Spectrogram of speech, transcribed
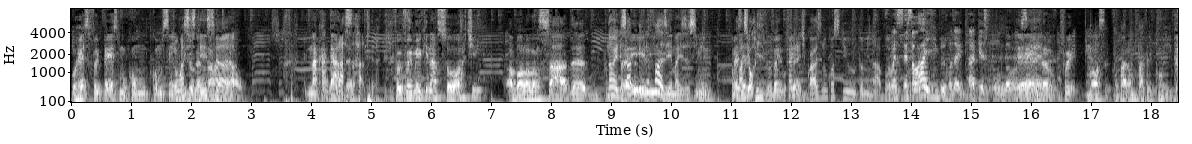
O resto foi péssimo, como, como sempre, jogando na lateral. Na cagada. Engraçado. Foi, foi meio que na sorte, a bola lançada. Não, ele sabe o que ele ia fazer, mas assim, Sim. foi Mas um passe ele- horrível, foi- né? O foi- Fred quase não conseguiu dominar a Foi uma bola. assistência lá Ibra, quando ele dá aqueles pulão assim. É, não, foi. Nossa, comparamos o Patrick com o Ibra.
